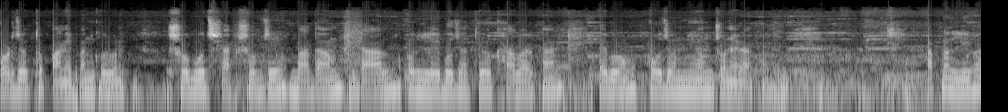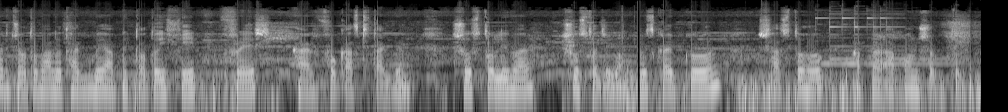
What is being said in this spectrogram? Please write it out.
পর্যাপ্ত পানি পান করুন। সবুজ শাকসবজি, বাদাম, ডাল ও লেবু জাতীয় খাবার খান এবং ওজন নিয়ন্ত্রণে রাখুন। আপনার লিভার যত ভালো থাকবে, আপনি ততই ফিট ফ্রেশ আর ফোকাসড থাকবেন। সুস্থ লিভার, সুস্থ জীবন। সাবস্ক্রাইব করুন। স্বাস্থ্য হোক আপনার আপন শক্তি।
